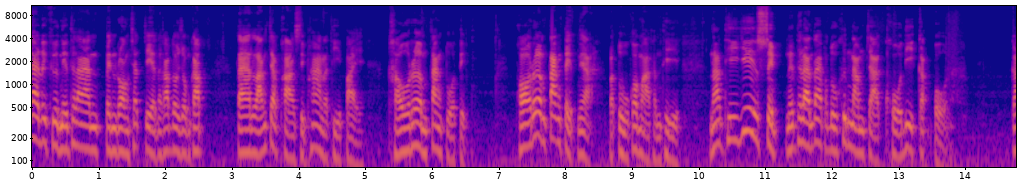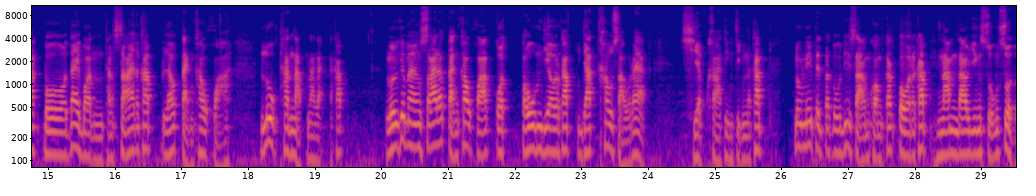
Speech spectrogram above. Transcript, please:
แรกนี่คือเนเธอร์แลนด์เป็นรองชัดเจนนะครับท่านผู้ชมครับ แต่หลังจากผ่าน 15 นาทีไป เขาเริ่มตั้งตัวติด พอเริ่มตั้งติดเนี่ยประตูก็มาทันที นาที 20 เนเธอร์แลนด์ได้ประตูขึ้นนำจากโคดี้กักโปนะกักโปได้บอลทางซ้ายนะครับ แล้วแต่งเข้าขวาลูกถนัดนั่นแหละนะครับลุยขึ้นมาทางซ้ายแล้วแต่งเข้าขวากดตูมเดียวนะครับ ยัดเข้าเสาแรก เฉียบขาดจริง ๆ นะครับ ลูกนี้เป็นประตูที่ 3 ของกักโปนะครับนำดาวยิงสูงสุด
